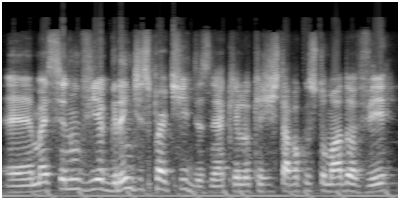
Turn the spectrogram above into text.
É, mas você não via grandes partidas, né? Aquilo que a gente estava acostumado a ver.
